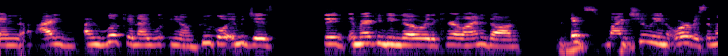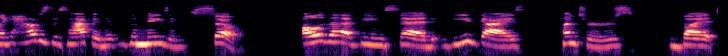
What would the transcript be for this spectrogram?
and I I look and I you know Google images the American Dingo or the Carolina dog. Mm-hmm. It's my Chilean Orvis. I'm like, how does this happen? It was amazing. So, all of that being said, these guys, hunters, but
